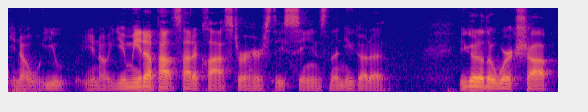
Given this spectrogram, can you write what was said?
you know, you you know you meet up outside of class to rehearse these scenes, and then you go to you go to the workshop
